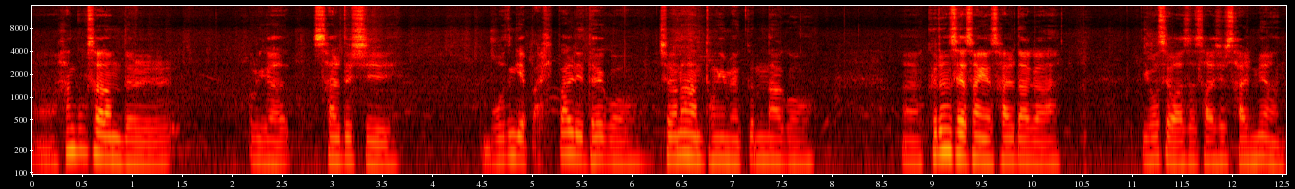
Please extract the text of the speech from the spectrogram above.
어, 한국 사람들 우리가 살듯이 모든 게 빨리빨리 되고 전화 한 통이면 끝나고 어, 그런 세상에 살다가 이곳에 와서 사실 살면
